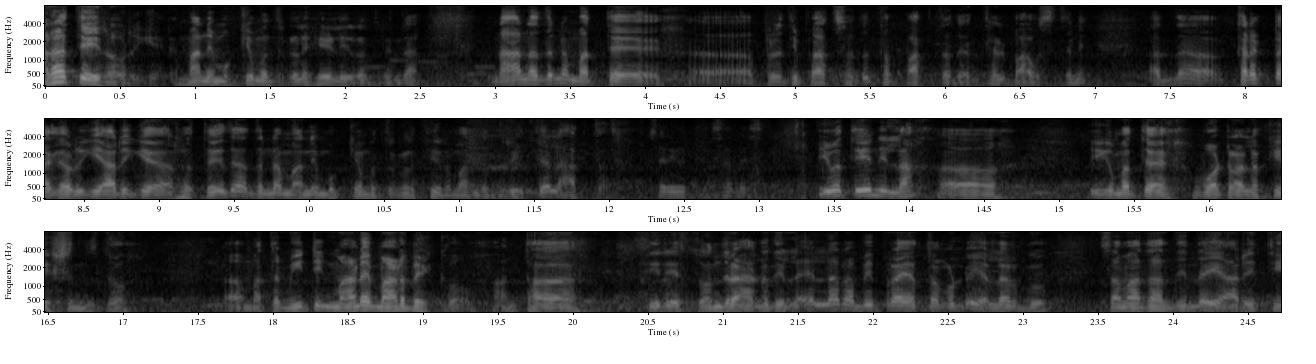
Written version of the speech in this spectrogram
ಅರ್ಹತೆ ಇರೋರಿಗೆ ಮಾನ್ಯ ಮುಖ್ಯಮಂತ್ರಿಗಳು ಹೇಳಿರೋದ್ರಿಂದ ನಾನು ಅದನ್ನು ಮತ್ತೆ ಪ್ರತಿಪಾದಿಸೋದು ತಪ್ಪಾಗ್ತದೆ ಅಂತೇಳಿ ಭಾವಿಸ್ತೀನಿ. ಅದನ್ನ ಕರೆಕ್ಟಾಗಿ ಅವ್ರಿಗೆ ಯಾರಿಗೆ ಅರ್ಹತೆ ಇದೆ ಅದನ್ನು ಮಾನ್ಯ ಮುಖ್ಯಮಂತ್ರಿಗಳ ತೀರ್ಮಾನದ ರೀತಿಯಲ್ಲಿ ಆಗ್ತದೆ. ಇವತ್ತೇನಿಲ್ಲ ಈಗ ಮತ್ತೆ ವಾಟರ್ ಅಲೊಕೇಶನ್ಸ್ದು ಮತ್ತು ಮೀಟಿಂಗ್ ಮಾಡೇ ಮಾಡಬೇಕು. ಅಂಥ ಸೀರಿಯಸ್ ತೊಂದರೆ ಆಗೋದಿಲ್ಲ. ಎಲ್ಲರ ಅಭಿಪ್ರಾಯ ತಗೊಂಡು ಎಲ್ಲರಿಗೂ ಸಮಾಧಾನದಿಂದ ಯಾವ ರೀತಿ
